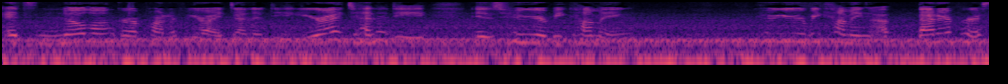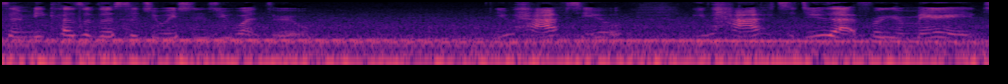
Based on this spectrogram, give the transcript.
It's no longer a part of your identity. Your identity is who you're becoming. Who you're becoming a better person because of those situations you went through. You have to. You have to do that for your marriage.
